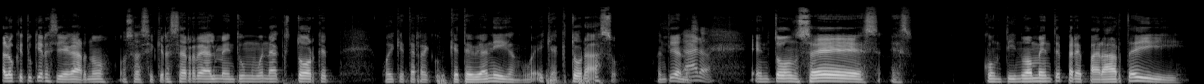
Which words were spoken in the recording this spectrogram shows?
a lo que tú quieres llegar, ¿no? O sea, si quieres ser realmente un buen actor que, güey, que te, que te vean y digan, güey, qué actorazo, ¿me entiendes? Claro. Entonces, es continuamente prepararte y,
